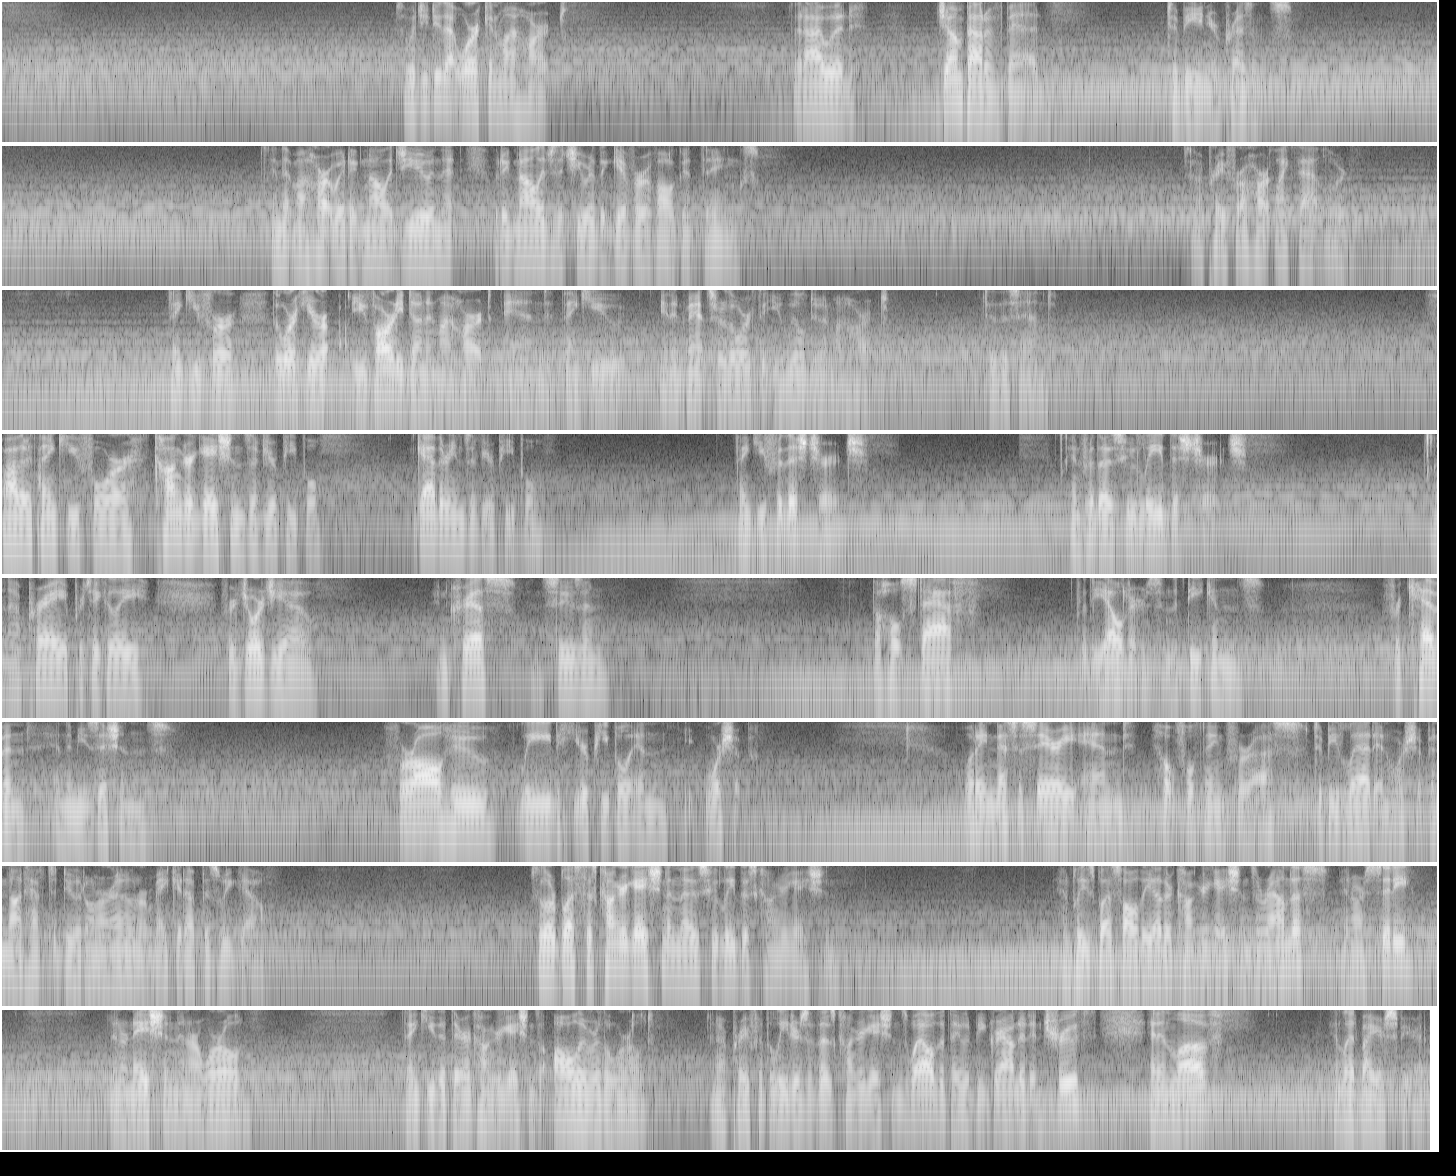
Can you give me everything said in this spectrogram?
So, would you do that work in my heart? That I would jump out of bed to be in your presence. And that my heart would acknowledge you and that would acknowledge that you are the giver of all good things. So I pray for a heart like that, Lord. Thank you for the work you're, you've already done in my heart, and thank you in advance for the work that you will do in my heart to this end. Father, thank you for congregations of your people, gatherings of your people. Thank you for this church and for those who lead this church. And I pray particularly for Giorgio and Chris and Susan, the whole staff, for the elders and the deacons, for Kevin and the musicians, for all who lead your people in worship. What a necessary and helpful thing for us to be led in worship and not have to do it on our own or make it up as we go. So, Lord, bless this congregation and those who lead this congregation. And please bless all the other congregations around us in our city in our nation, in our world. Thank you that there are congregations all over the world. And I pray for the leaders of those congregations well, that they would be grounded in truth and in love and led by your Spirit.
